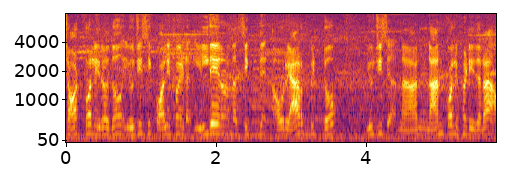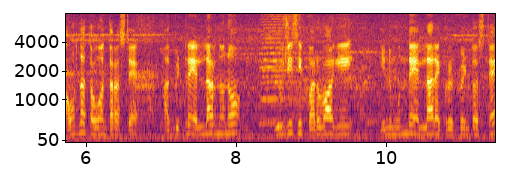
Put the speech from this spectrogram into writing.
ಶಾರ್ಟ್ ಫಾಲ್ ಇರೋದು ಯು ಜಿ ಸಿ ಕ್ವಾಲಿಫೈಡ್ ಇಲ್ಲದೆ ಇರೋರನ್ನ ಸಿಗದೆ, ಅವ್ರು ಯಾರು ಬಿಟ್ಟು U G C non qualified ಇದ್ದಾರ ಅವ್ರನ್ನ ತೊಗೊತಾರಷ್ಟೇ. ಅದು ಬಿಟ್ಟರೆ ಎಲ್ಲರನ್ನೂ ಯು ಜಿ ಸಿ ಪರವಾಗಿ ಇನ್ನು ಮುಂದೆ ಎಲ್ಲ ರೆಕ್ರೂಟ್ಮೆಂಟು ಅಷ್ಟೇ.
